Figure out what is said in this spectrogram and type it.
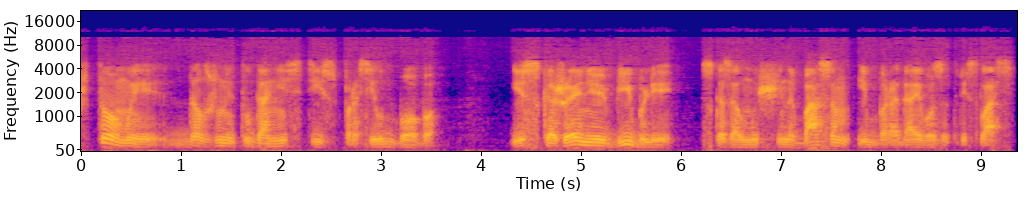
«Что мы должны туда нести?» — спросил Бобо. «Искажение Библии», — сказал мужчина басом, и борода его затряслась.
